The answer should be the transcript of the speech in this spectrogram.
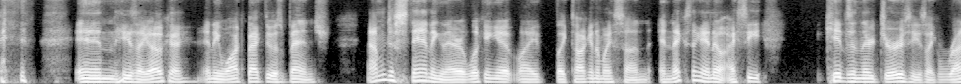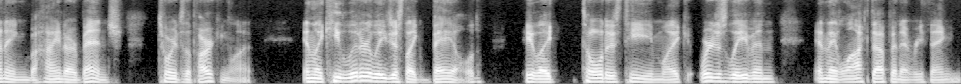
and he's like, okay. And he walked back to his bench. I'm just standing there looking at my, like talking to my son. And next thing I know, I see kids in their jerseys like running behind our bench towards the parking lot. And like he literally just like bailed. He like told his team, like, we're just leaving. And they locked up and everything.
